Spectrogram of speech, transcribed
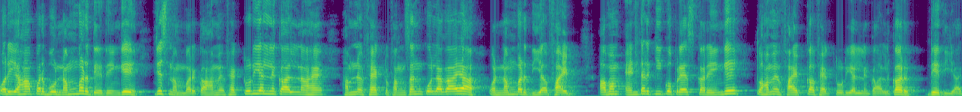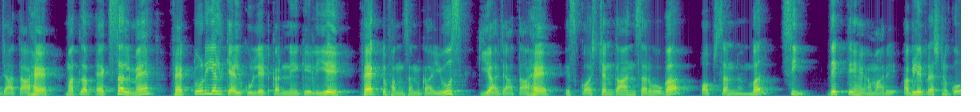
और यहाँ पर वो नंबर दे देंगे। जिस नंबर का हमें फैक्टोरियल निकालना है, हमने फैक्ट फ़ंक्शन को लगाया और नंबर दिया फाइव अब हम एंटर की को प्रेस करेंगे तो हमें फाइव का फैक्टोरियल निकाल कर दे दिया जाता है। मतलब एक्सल में फैक्टोरियल कैलकुलेट करने के लिए फैक्ट फ़ंक्शन का यूज़ किया जाता है। इस क्वेश्चन का आंसर होगा ऑप्शन नंबर सी देखते हैं हमारे अगले प्रश्न को।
